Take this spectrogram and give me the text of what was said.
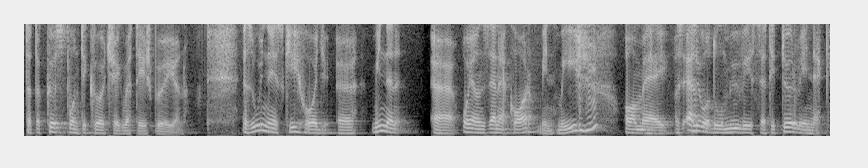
tehát a központi költségvetésből jön. Ez úgy néz ki, hogy minden olyan zenekar, mint mi is, uh-huh. amely az előadó művészeti törvénynek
